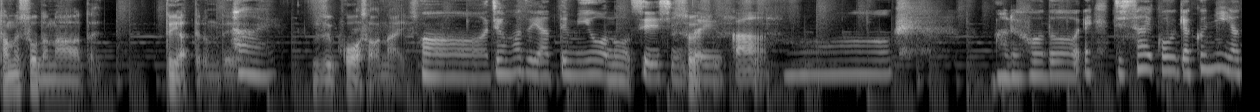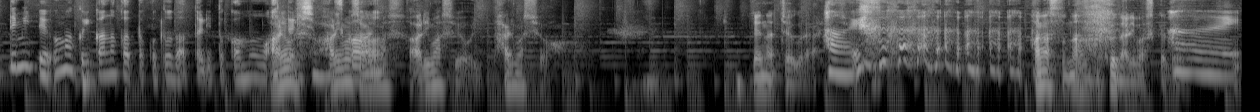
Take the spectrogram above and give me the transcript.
楽しそうだなーってやってるんで、はい。怖さはないです。ああ、じゃあまずやってみようの精神というか。うーんなるほど。え、実際こう逆にやってみてうまくいかなかったことだったりとかもあったりしますか？ありますありますありますよいっぱいありますよ。嫌になっちゃうぐらいはい。話すと長くなりますけど、はい。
